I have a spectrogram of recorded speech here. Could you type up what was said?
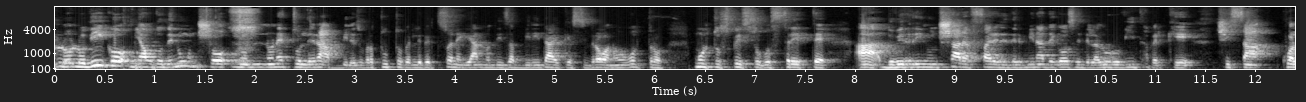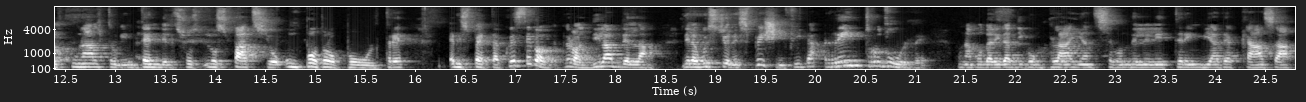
lo, lo dico, mi autodenuncio, non, non, è tollerabile, soprattutto per le persone che hanno disabilità e che si trovano molto, molto spesso costrette a dover rinunciare a fare determinate cose della loro vita perché ci sta qualcun altro che intende suo, lo spazio un po' troppo oltre rispetto a queste cose, però al di là della, della questione specifica, reintrodurre una modalità di compliance con delle lettere inviate a casa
